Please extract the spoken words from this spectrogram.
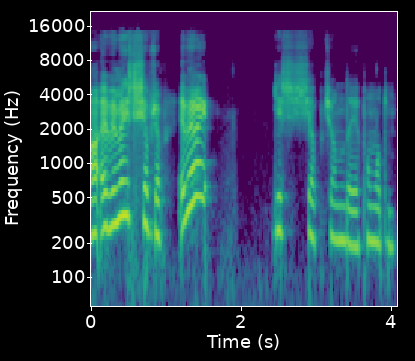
Aa evime geçiş yapacağım. Evime geçiş yapacağım da yapamadım.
